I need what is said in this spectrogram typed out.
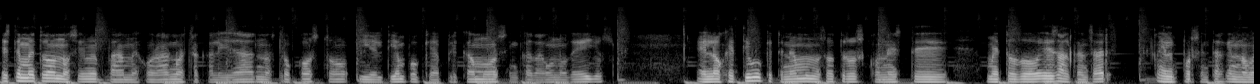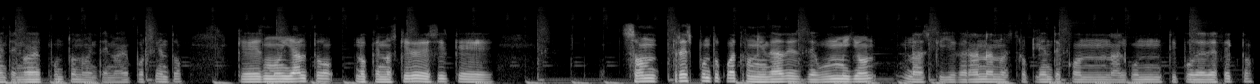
Este método nos sirve para mejorar nuestra calidad, nuestro costo y el tiempo que aplicamos en cada uno de ellos. El objetivo que tenemos nosotros con este método es alcanzar el porcentaje del 99.99%, que es muy alto, lo que nos quiere decir que son 3.4 unidades de un millón las que llegarán a nuestro cliente con algún tipo de defecto.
